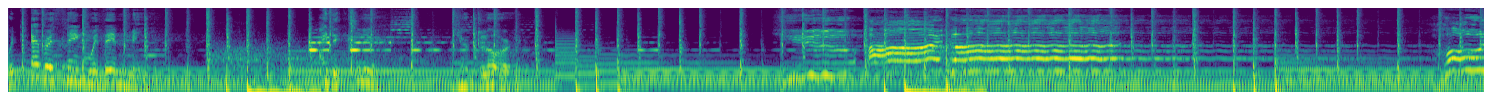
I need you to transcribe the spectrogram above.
with everything within me. I declare your glory. You are God. Holy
